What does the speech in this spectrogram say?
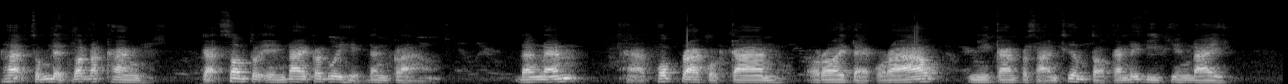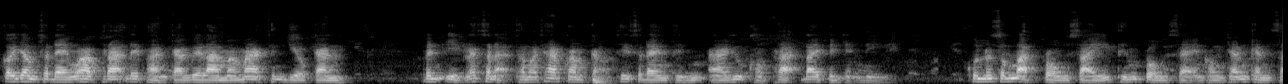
พระสมเด็จวัดระฆัง จะซ่อมตัวเองได้ก็ด้วยเหตุดังกล่าว ดังนั้นหากพบปรากฏการณ์รอยแตกร้าว มีการประสานเชื่อมต่อกันได้ดีเพียงใด ก็ย่อมแสดงว่าพระได้ผ่านการเวลามามากเช่นเดียวกัน เป็นอีกลักษณะธรรมชาติความเก่าที่แสดงถึงอายุของพระได้เป็นอย่างดี คุณสมบัติโปร่งใสถึงโปร่งแสงของชั้นแคนไซ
